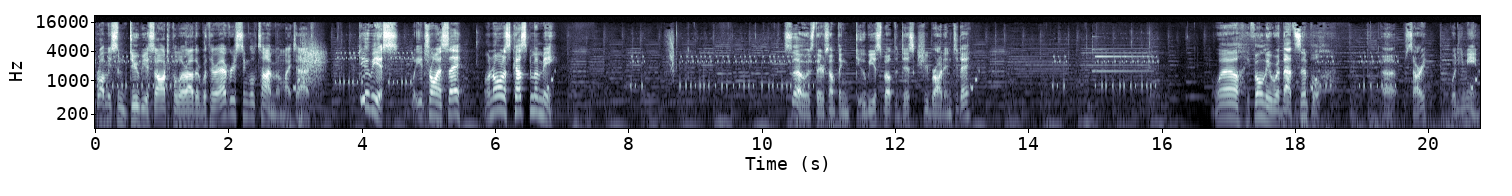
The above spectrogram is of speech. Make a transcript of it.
Brought me some dubious article or other with her every single time, I might add. Dubious? What you trying to say? I'm an honest customer, me. So, is there something dubious about the disc she brought in today? Well, if only it were that simple. Uh, sorry? What do you mean?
